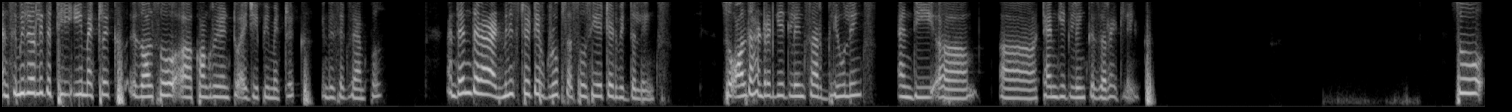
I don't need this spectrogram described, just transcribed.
And similarly, the TE metric is also uh, congruent to IGP metric in this example. And then there are administrative groups associated with the links. So all the 100 gig links are blue links and the uh, uh, 10 gig link is a red link. So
